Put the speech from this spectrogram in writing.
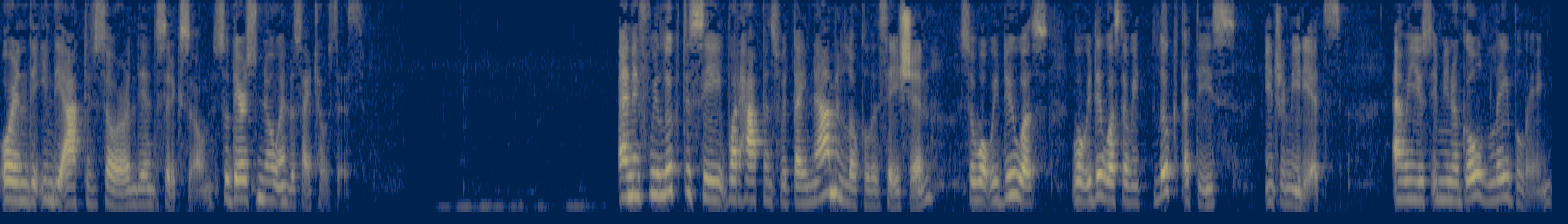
or in the, in the active zone or in the endocytic zone. So there's no endocytosis. And if we look to see what happens with dynamin localization, so what we do was what we did was that we looked at these intermediates and we used immunogold labeling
